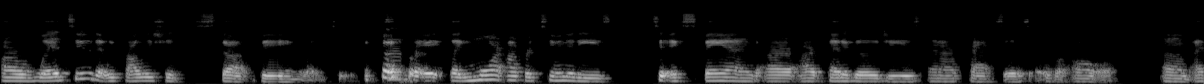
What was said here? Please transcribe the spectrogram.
are wed to that we probably should stop being wed to. right? Like more opportunities to expand our, our pedagogies and our praxis overall, um, I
